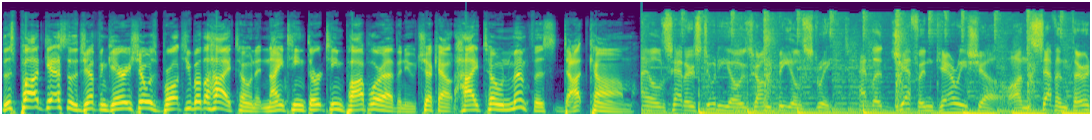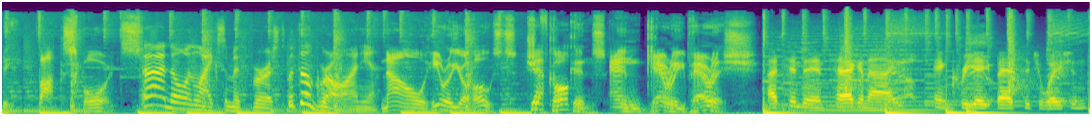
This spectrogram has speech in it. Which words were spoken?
This podcast of the Geoff and Gary Show is brought to you by the Hi-Tone at 1913 Poplar Avenue. Check out hitonememphis.com. Miles Center Studios on Beale Street and the Geoff and Gary Show on 730 Fox Sports. Ah, no one likes them at first, but they'll grow on you. Now, here are your hosts, Geoff Calkins and Gary Parrish. I tend to antagonize and create bad situations.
